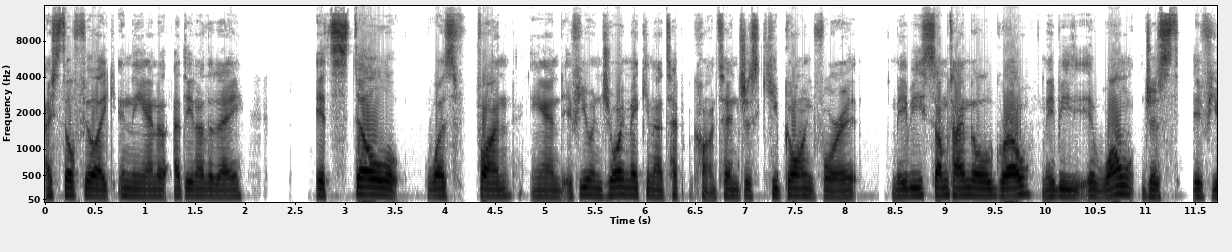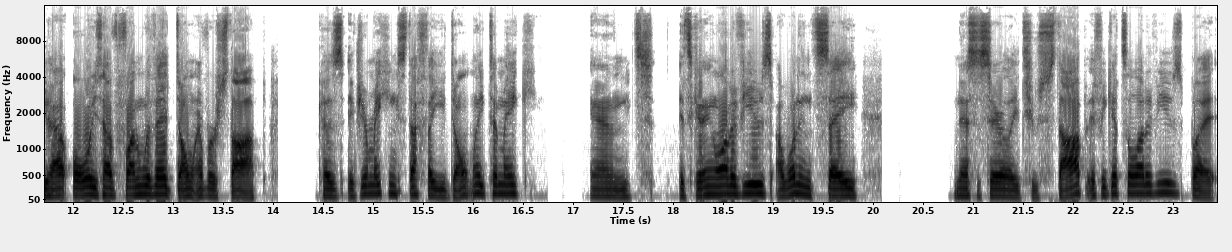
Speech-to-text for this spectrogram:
I still feel like in the end at the end of the day, it's still was fun and if you enjoy making that type of content, just keep going for it. Maybe sometime it'll grow, maybe it won't. Just if you have always have fun with it, don't ever stop. Cuz if you're making stuff that you don't like to make and it's getting a lot of views. I wouldn't say necessarily to stop if it gets a lot of views, but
